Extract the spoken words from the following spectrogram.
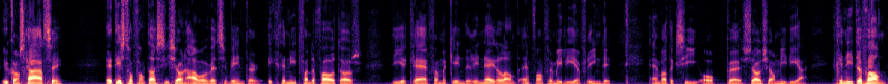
u kan schaatsen. Het is toch fantastisch, zo'n ouderwetse winter. Ik geniet van de foto's die ik krijg van mijn kinderen in Nederland en van familie en vrienden. En wat ik zie op social media. Geniet ervan,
